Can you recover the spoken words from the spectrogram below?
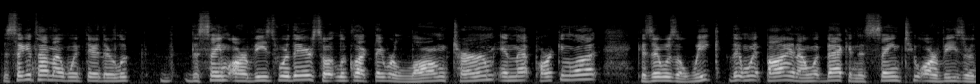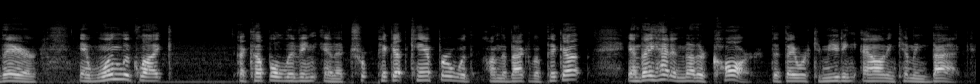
The second time I went there, there looked the same RVs were there, so it looked like they were long term in that parking lot because there was a week that went by and I went back and the same two RVs are there. And one looked like a couple living in a pickup camper with on the back of a pickup and they had another car that they were commuting out and coming back.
